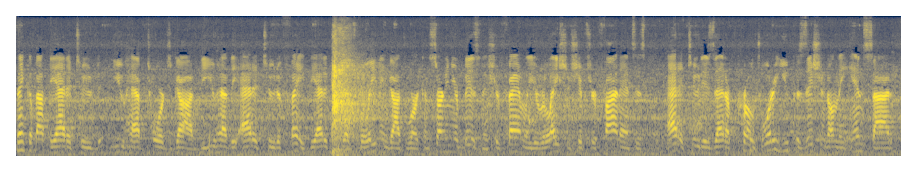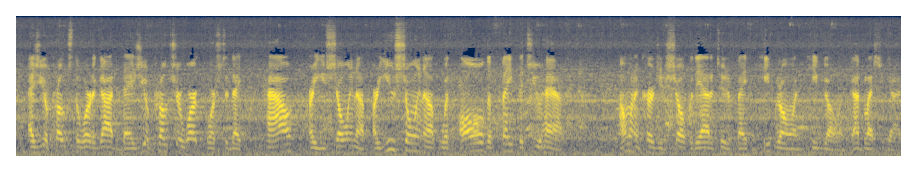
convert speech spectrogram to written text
think about the attitude you have towards God. Do you have the attitude of faith, the attitude that's believing God's word concerning your business, your family, your relationships, your finances? Attitude is that approach. What are you positioned on the inside as you approach the Word of God today, as you approach your workforce today? How are you showing up? Are you showing up with all the faith that you have? I want to encourage you to show up with the attitude of faith and keep growing, keep going. God bless you guys.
